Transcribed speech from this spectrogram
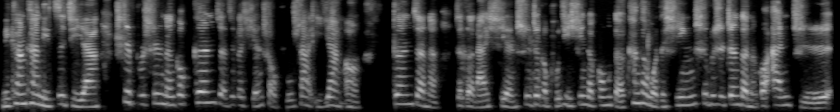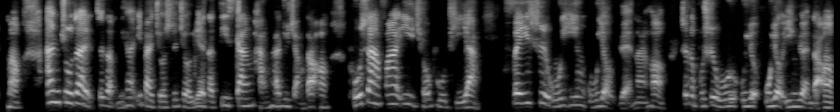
你看看你自己呀，是不是能够跟着这个贤手菩萨一样啊？跟着呢，这个来显示这个菩提心的功德，看看我的心是不是真的能够安止啊？安住在这个，你看一百九十九页的第三行，他就讲到啊，菩萨发意求菩提呀，非是无因无有缘呐，哈，这个不是无无有无有因缘的啊。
